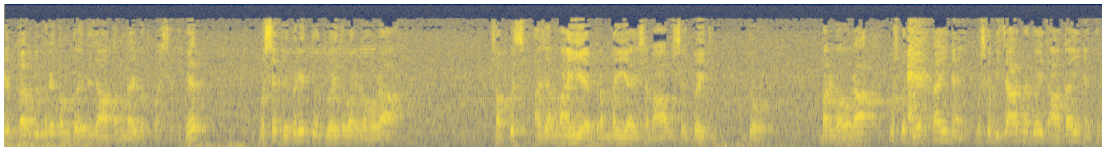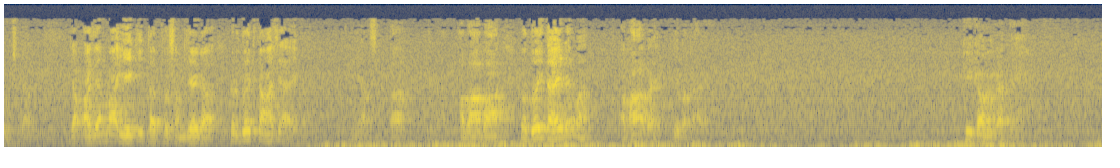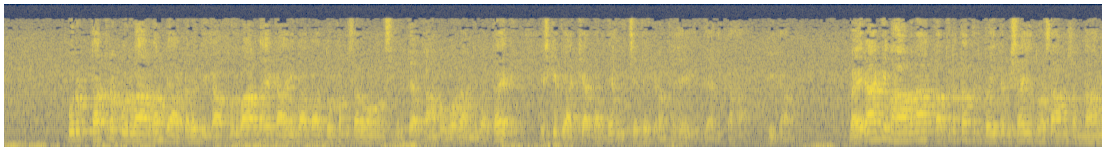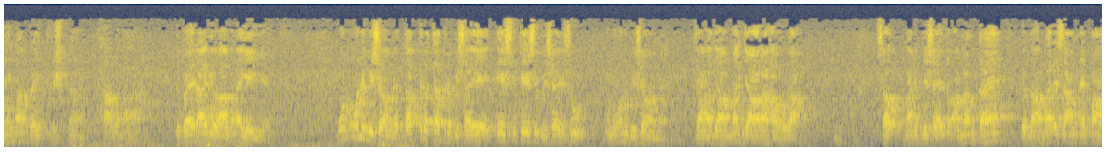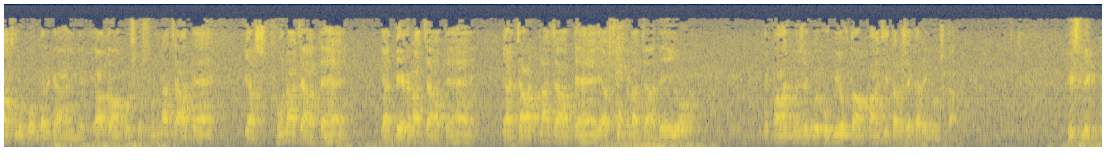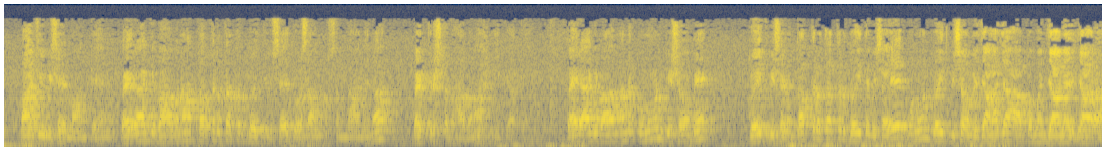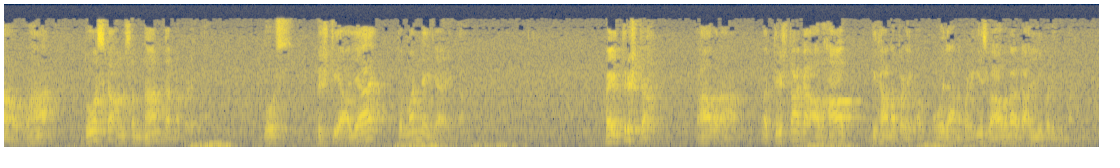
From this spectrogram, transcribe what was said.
तद विपरीतम द्वैत जातम नैवत पश्चिम फिर उससे विपरीत जो द्वैत वर्ग होगा, सब कुछ अजन्मा ही है, ब्रह्म ही है स्वभाव से द्वैत जो वर्ग होगा, उसको देखता ही नहीं। उसके विचार में द्वैत आता ही नहीं फिर उसका। जब अजन्मा एक ही तत्व समझेगा, फिर द्वैत कहाँ से आएगा? नहीं आ सकता। अभाव तो द्वैत है नहीं वहाँ। अभाव है, ये बता रहे ठीक है कहते हैं। पूर्व तत्र पूर्वार्धम व्याकरती का। पूर्वार्ध है कारिका का दुखम सर्व अनुस्मृत काम भोगा निवर्त है इसकी व्याख्या करते हैं उच्चते ग्रंथ से इत्यादि कहा। ठीक है। वैराग्य भावना तत्र तत्र द्वैत विषय दोषानुसंधान है ना वैतृष्ण भावना। तो वैराग्य भावना यही है। उन उन विषयों में, तत्र तत्र विषय तेसु तेसु विषय सु उन उन विषयों में, जहाँ जहाँ मन जा रहा होगा। सब, माने विषय तो अनंत है क्योंकि हमारे सामने पाँच रूप होकर के आएँगे। या तो हम उसको सुनना चाहते हैं, या छूना चाहते हैं, या देखना चाहते हैं, या चाटना चाहते हैं, या सूंघना चाहते हैं। ये पाँच में से कोई उपयोग तो हम पाँच ही तरह से करेंगे उसका। इसलिए पाँच ही विषय मानते हैं। वैराग्य भावना, तत्र तत्र द्वैत विषय दोषानुसंधान है ना वैतृष्ट भावना ये कहते हैं। वैराग्य भावना ने उन विषयों में द्वैत विषय में, तत्र तत्र द्वैत विषय उन द्वैत विषयों में, जहाँ जहाँ आपका मन जाने, जा रहा हो, वहाँ दोष का अनुसंधान करना पड़ेगा। दोष दृष्टि आ जाए तो मन नहीं जाएगा। वैतृष्ट भावना, और तृष्णा का अभाव दिखाना पड़ेगा, हो जाना पड़ेगा, इस भावना डालनी पड़ेगी मन में।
